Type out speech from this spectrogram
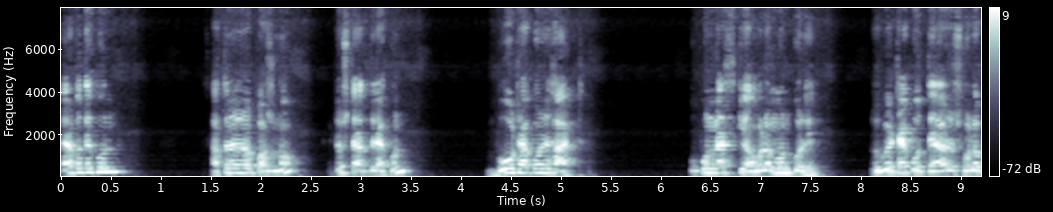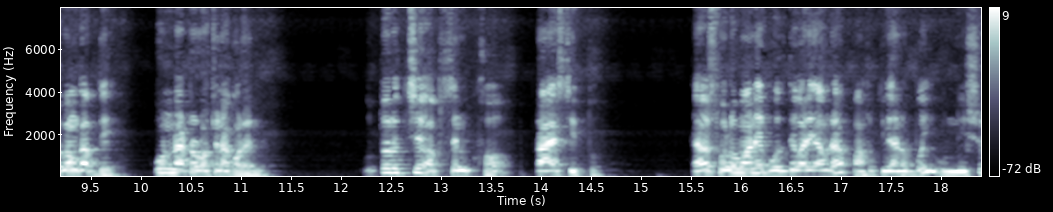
তারপর দেখুন সাতান্ন প্রশ্ন, এটা স্টার্ট রাখুন বউ ঠাকুরের হাট, উপন্যাসকে অবলম্বন করে রবীন্দ্র ঠাকুর তেরোশো ষোলো বঙ্গাব্দে কোন নাটক রচনা করেন? উত্তর হচ্ছে অপশন খ, প্রায়শ্চিত্ত। তেরো ষোলো মানে বলতে পারি আমরা পাঁচশো তিরানব্বই, উনিশশো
